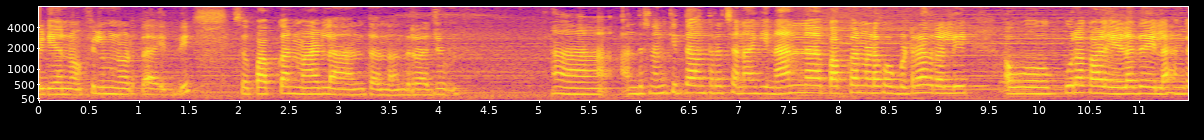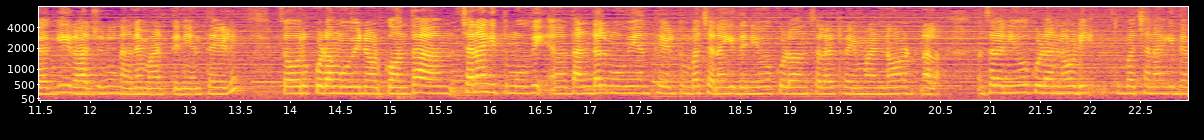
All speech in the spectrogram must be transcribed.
ವಿಡಿಯೋ ನೋ ಫಿಲ್ಮ್ ನೋಡ್ತಾ ಇದ್ವಿ. ಸೊ ಪಾಪ್ಕಾರ್ನ್ ಮಾಡ್ಲಾ ಅಂತಂದ್ರೆ ರಾಜು. ಅಂದ್ರೆ ನನಗಿಂತ ಒಂಥರ ಚೆನ್ನಾಗಿ ನಾನು ಪಾಪ್ಕಾರ್ನ್ ಮಾಡೋಕೆ ಹೋಗ್ಬಿಟ್ರೆ ಅದರಲ್ಲಿ ಅವು ಪೂರ ಕಾಳು ಹೇಳೋದೇ ಇಲ್ಲ, ಹಾಗಾಗಿ ರಾಜುನೇ ನಾನೇ ಮಾಡ್ತೀನಿ ಅಂತ ಹೇಳಿ. ಸೊ ಅವರು ಕೂಡ ಮೂವಿ ನೋಡ್ಕೊಂತ ಚೆನ್ನಾಗಿತ್ತು ಮೂವಿ ತಂಡಲ್ ಮೂವಿ ಅಂತ ಹೇಳಿ ತುಂಬ ಚೆನ್ನಾಗಿದೆ. ನೀವು ಕೂಡ ಒಂದ್ಸಲ ಟ್ರೈ ಮಾಡಿ ನೋಡಲ್ಲ ಒಂದು ಸಲ ನೀವು ಕೂಡ ನೋಡಿ, ತುಂಬ ಚೆನ್ನಾಗಿದೆ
